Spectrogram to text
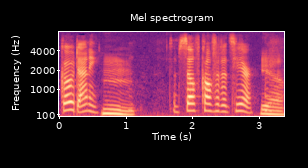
Go, Danny. Hmm. Some self confidence here. Yeah.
